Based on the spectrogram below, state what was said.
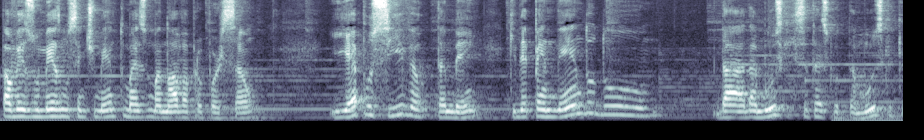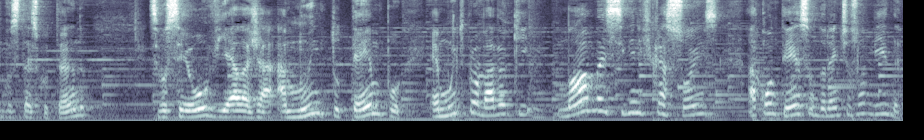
talvez o mesmo sentimento, mas uma nova proporção. E é possível também que dependendo do, da, da música que você está escutando, da música que você está escutando, se você ouve ela já há muito tempo, é muito provável que novas significações aconteçam durante a sua vida.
